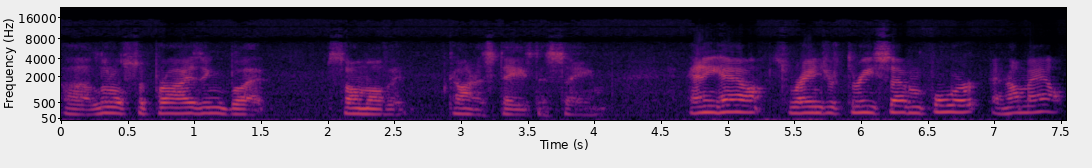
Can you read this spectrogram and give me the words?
Uh, a little surprising but some of it kind of stays the same. Anyhow it's Ranger 374 and I'm out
